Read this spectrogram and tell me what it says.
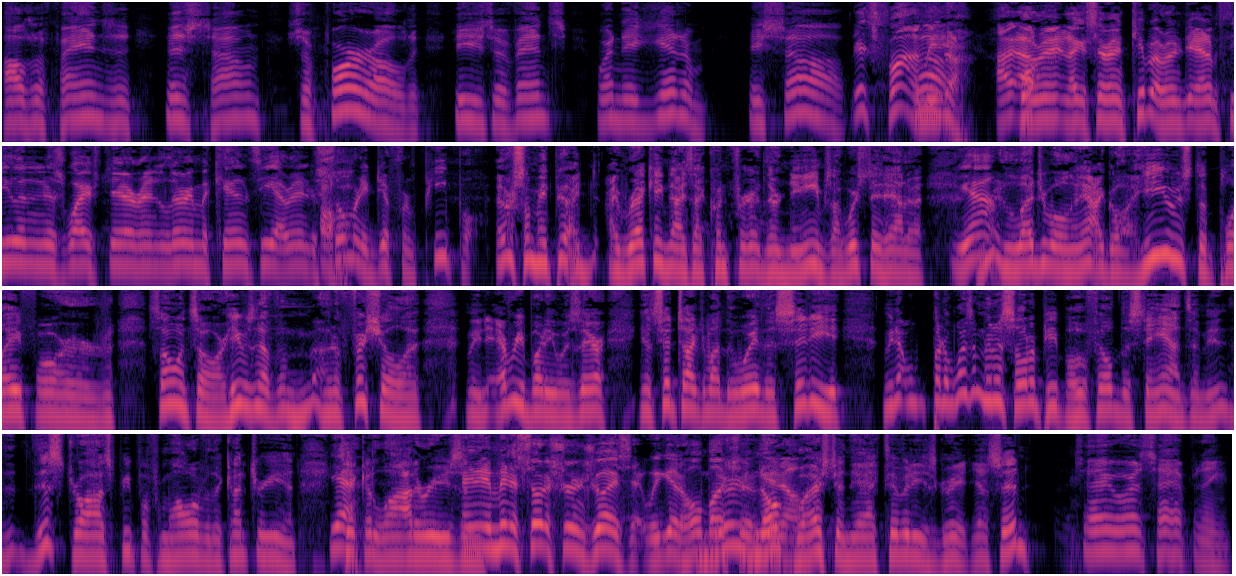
how the fans in this town support all the, these events when they get them. They sell. It's fun. I mean, Yeah. I, I ran like I said, I ran Kip. I ran into Adam Thielen and his wife there. I ran into Larry McKenzie. I ran into so many different people. There were so many people I, I recognized. I couldn't figure their names. I wish they'd had a Yeah. legible name. I go, he used to play for so and so, or he was an, an official. Uh, I mean, everybody was there. You know, Sid talked about the way the city. I mean, but it wasn't Minnesota people who filled the stands. I mean, this draws people from all over the country and Yeah. ticket lotteries. And, And, and Minnesota sure enjoys it. We get a whole bunch there's of no you know, question the activity is great. Yes, Sid. tell you what's happening.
